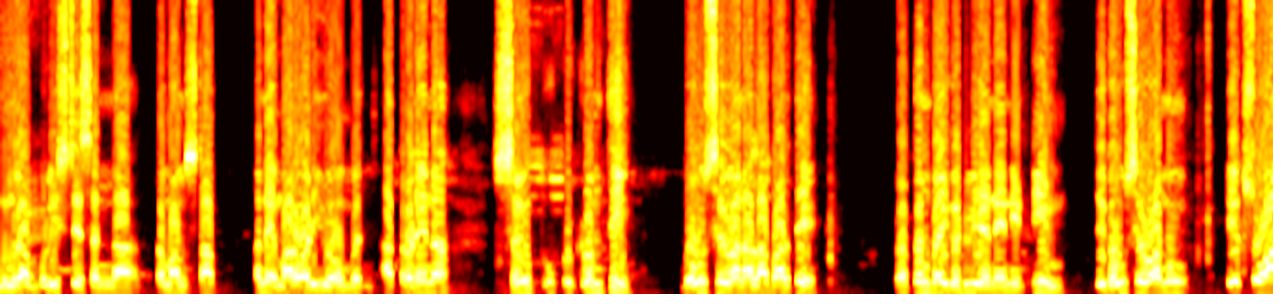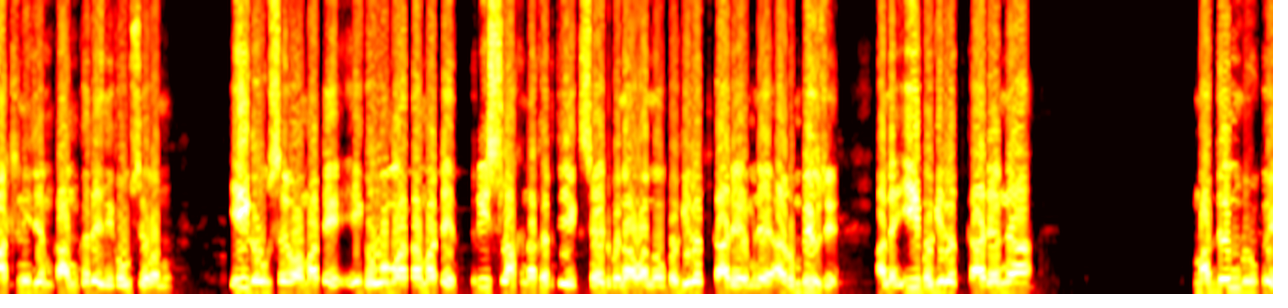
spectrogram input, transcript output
મુન્દ્રા પોલીસ સ્ટેશનના તમામ સ્ટાફ અને મારવાડી યુવા આ ત્રણેયના સંયુક્ત ઉપક્રમથી ગૌ સેવાના લાભાર્થે રતનભાઈ ગઢવી અને એની ટીમ જે ગૌ સેવાનું એકસો આઠની જેમ કામ કરે છે, ગૌ સેવાનું, એ ગૌ સેવા માટે, એ ગૌ માતા માટે ત્રીસ લાખના ખર્ચે એક શેડ બનાવવાનો ભગીરથ કાર્ય એમણે આરંભ્યું છે અને એ ભગીરથ કાર્યના માધ્યમ રૂપે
